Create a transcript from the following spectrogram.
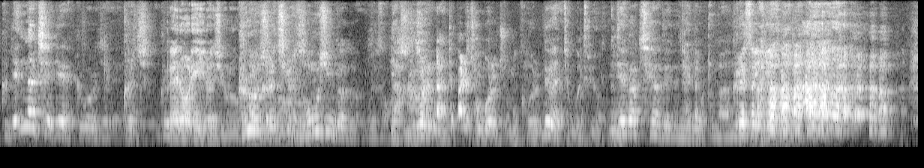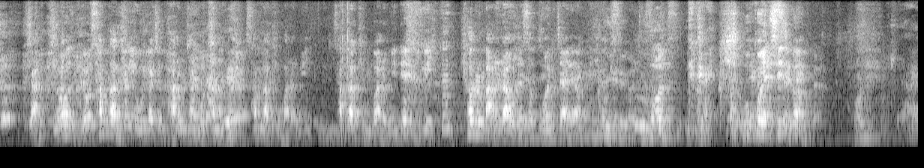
그 옛날 책에 그걸 이제 그렇지. 그 배럴이 이런 식으로. 그런 어, 그렇지, 식으로 그렇지. 너무 신기하더라고요. 그래서 야 아, 그거를 나한테 빨리 정보를 주면 돼. 그걸 네. 빨리 정보 드려. 내가 해야 되는. 일이었구만. 그래서 이게 자, 요, 요 삼각형이 우리가 지금 발음을 잘 못하는 거예요. 삼각형 발음이. 삼각형 발음인데 이게 혀를 말으라고 그래서 권자예요. 웃고 있어요. 웃고 있지 지금. 아,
